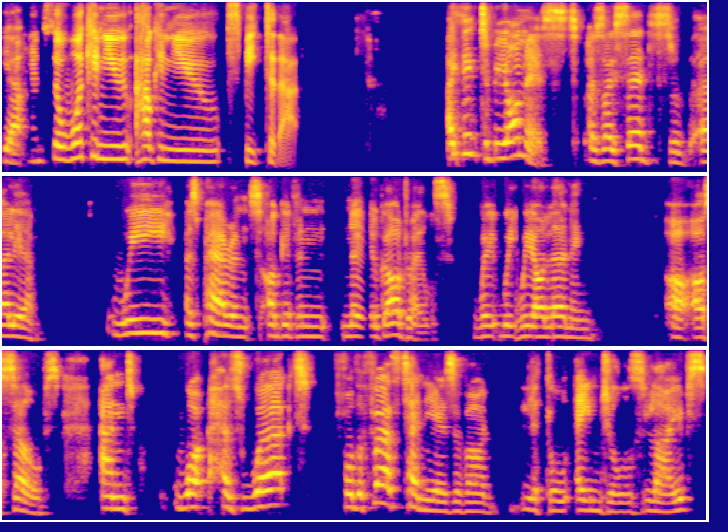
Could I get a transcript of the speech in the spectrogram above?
Yeah. And so, what can you, how can you speak to that? I think, to be honest, as I said sort of earlier, we as parents are given no guardrails. We, we, we are learning our, ourselves. And what has worked for the first 10 years of our little angels' lives,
